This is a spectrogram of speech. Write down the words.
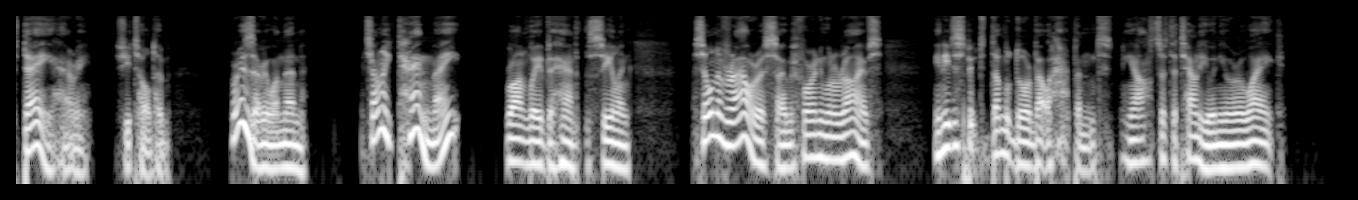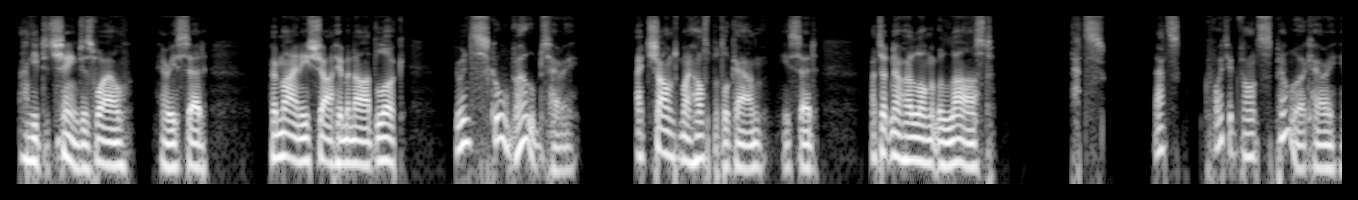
Today, Harry, she told him. Where is everyone then? It's only ten, mate. Ron waved a hand at the ceiling. Still another hour or so before anyone arrives. You need to speak to Dumbledore about what happened. He asked us to tell you when you were awake. I need to change as well, Harry said. Hermione shot him an odd look. You're in school robes, Harry. I charmed my hospital gown, he said. I don't know how long it will last. That's that's quite advanced spellwork, Harry.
